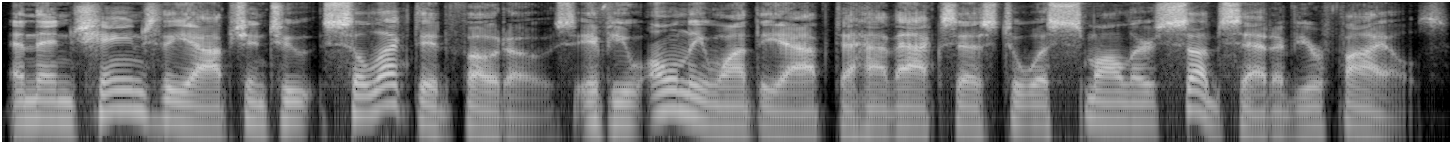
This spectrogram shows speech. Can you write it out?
and then change the option to Selected Photos if you only want the app to have access to a smaller subset of your files.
